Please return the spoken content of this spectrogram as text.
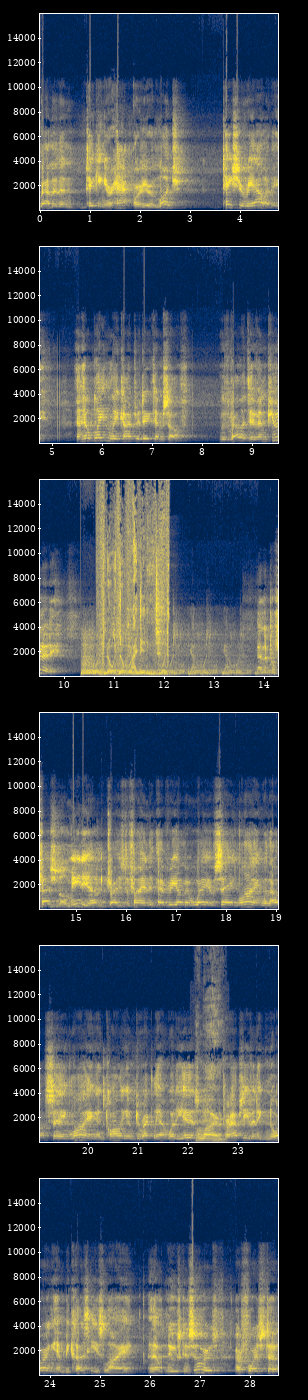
rather than taking your hat or your lunch, takes your reality. And he'll blatantly contradict himself with relative impunity. No, no, I didn't. And the professional media tries to find every other way of saying lying without saying lying and calling him directly on what he is. A liar. And perhaps even ignoring him because he's lying. And then news consumers are forced to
